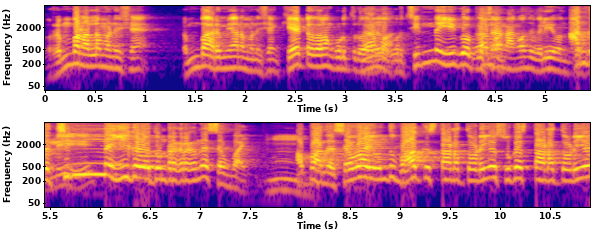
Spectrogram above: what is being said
ரொம்ப நல்ல மனுஷன் ரொம்ப அருமையான மனுஷன். கேட்டதெல்லாம் கொடுத்துருவாரு. ஒரு சின்ன ஈகோ பிரச்சனை. நாங்க வந்து வெளியே வந்து அந்த சின்ன ஈகோவை தூண்டுற கிரகம் தான் செவ்வாய். அப்ப அந்த செவ்வாய் வந்து வாக்குஸ்தானத்தோடயோ சுகஸ்தானத்தோடயோ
